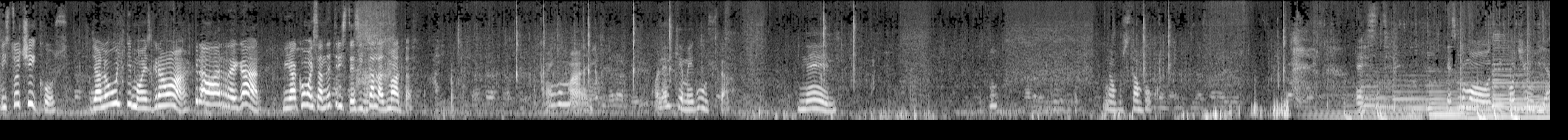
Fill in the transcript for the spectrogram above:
Listo chicos, ya lo último es grabar. Grabar, regar. Mira cómo están de tristecitas las matas. Ay, madre. ¿Cuál es el que me gusta? Nel. No, pues tampoco. Este. Es como tipo lluvia.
